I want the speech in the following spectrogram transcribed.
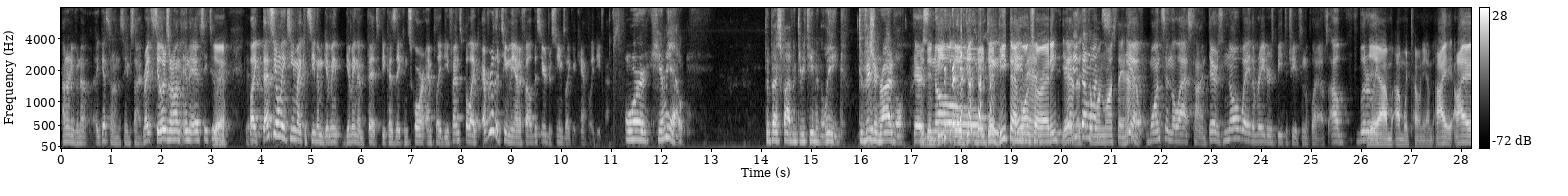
I don't even know. I guess they're on the same side, right? Steelers are on in the AFC too. Yeah. right? Like that's the only team I could see them giving giving them fits because they can score and play defense. But like every other team in the NFL this year just seems like they can't play defense. Or hear me out. The best five and three team in the league, division rival. There's they did no beat, they did, they did beat them hey, once man. already. Yeah, that's them the one once. loss they have. yeah once in the last time. There's no way the Raiders beat the Chiefs in the playoffs. I'll literally Yeah, I'm, I'm with Tony. I'm, I I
